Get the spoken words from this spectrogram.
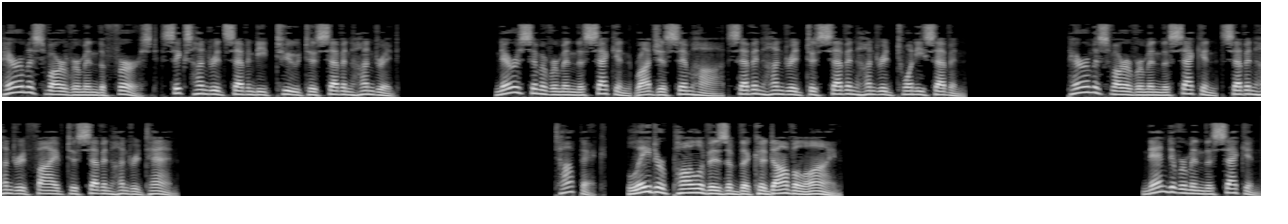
Paramasvaravarman I 672 to 700 Narasimhavarman II Raja Simha 700 to 727 Paramasvaravarman II 705 to 710 Topic. Later Pallavas of the Kadava line. Nandivarman II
